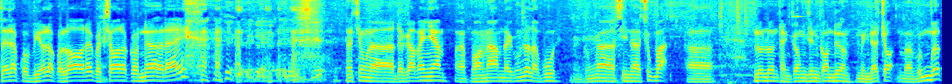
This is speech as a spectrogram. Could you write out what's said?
đấy là của biếu là của lo đấy của cho là của nợ đấy. Nói chung là được gặp anh em gặp Hoàng Nam đây cũng rất là vui. Mình cũng ờ, xin ờ, chúc bạn ờ, luôn luôn thành công trên con đường mình đã chọn và vững bước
